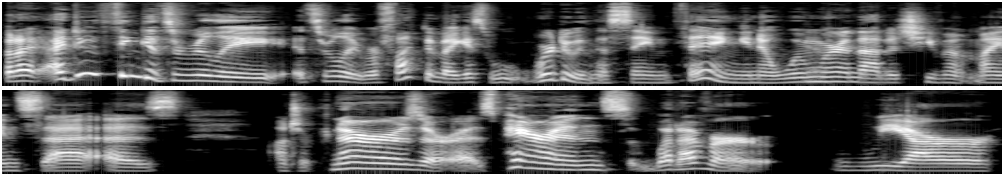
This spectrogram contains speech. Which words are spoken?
but I, I, do think it's really, it's really reflective. I guess we're doing the same thing, you know, when yeah. we're in that achievement mindset as entrepreneurs or as parents, whatever, we are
